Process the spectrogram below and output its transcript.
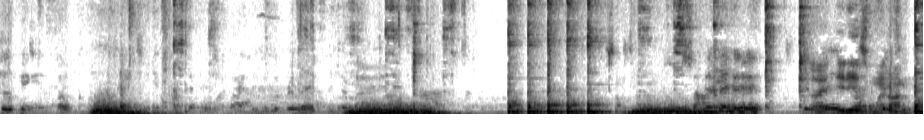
Cooking is so cool. It's It is when I'm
